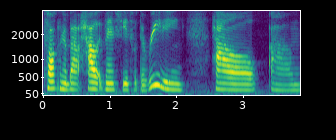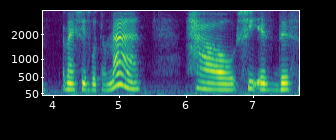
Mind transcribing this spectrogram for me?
talking about how advanced she is with the reading, how um, advanced she is with her math, how she is this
